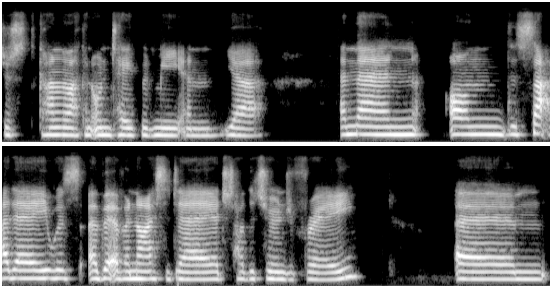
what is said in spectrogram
just kind of like an untapered meet and yeah and then on the Saturday was a bit of a nicer day. I just had the 200 free. Um,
